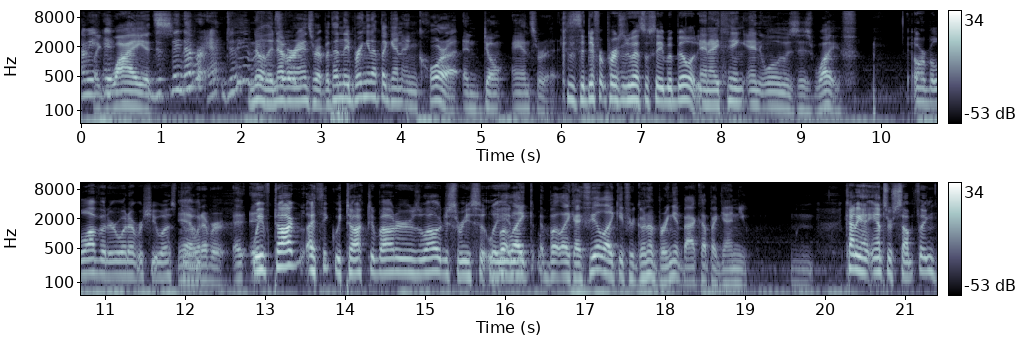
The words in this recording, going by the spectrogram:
I mean, Like, it- why it's- they never an- do they? Ever No, they answer never it? answer it, but then they bring it up again in Korra and don't answer it. Because it's a different person who has the same ability. And I think and well it was his wife. or beloved or whatever she was. To Yeah, him. whatever. It- it- We've talked. I think we talked about her as well just recently. but like, but like, I feel like if you're gonna bring it back up again, you, mm. kind of got to answer something.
